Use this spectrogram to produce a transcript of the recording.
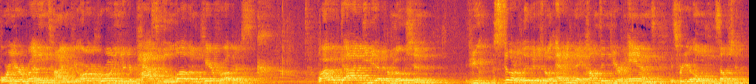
or your running time if you aren't growing in your capacity to love and care for others? Why would God give you that promotion if you still are living as though everything that comes into your hands is for your own consumption.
